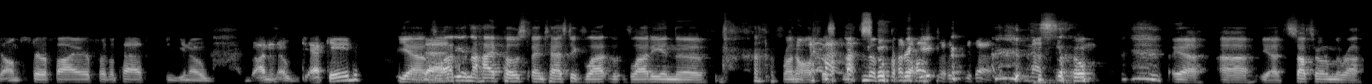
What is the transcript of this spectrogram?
dumpster fire for the past, you know, I don't know, decade. Yeah, That- Vladdy in the high post, fantastic. Vlad, Vladdy in the front office, not The so front great. office, yeah, not so so, great. yeah, uh, yeah. Stop throwing him the rock.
